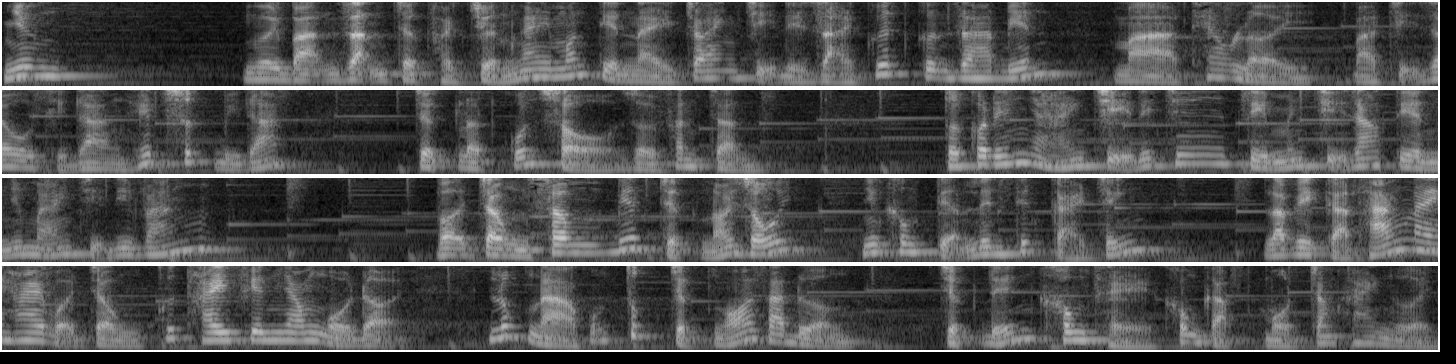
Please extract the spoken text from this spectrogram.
Nhưng Người bạn dặn Trực phải chuyển ngay món tiền này cho anh chị để giải quyết cơn gia biến mà theo lời bà chị dâu thì đang hết sức bị đát. Trực lật cuốn sổ rồi phân trần. Tôi có đến nhà anh chị đấy chứ, tìm anh chị giao tiền nhưng mà anh chị đi vắng. Vợ chồng Sâm biết Trực nói dối nhưng không tiện lên tiếng cải chính, là vì cả tháng nay hai vợ chồng cứ thay phiên nhau ngồi đợi, lúc nào cũng túc Trực ngó ra đường, Trực đến không thể không gặp một trong hai người.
